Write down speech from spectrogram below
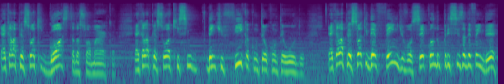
é aquela pessoa que gosta da sua marca, é aquela pessoa que se identifica com o teu conteúdo, é aquela pessoa que defende você quando precisa defender.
